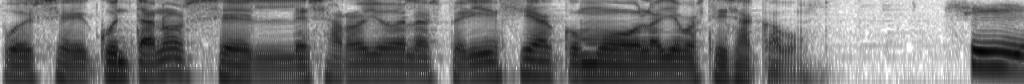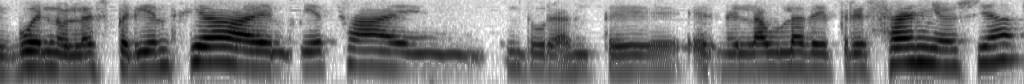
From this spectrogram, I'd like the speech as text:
Pues eh, cuéntanos el desarrollo de la experiencia, cómo la llevasteis a cabo. Sí, bueno, la experiencia empieza en, durante en el aula de tres años ya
